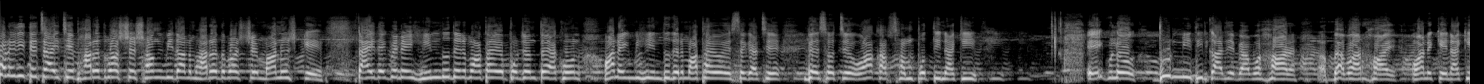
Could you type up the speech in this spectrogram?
করে দিতে চাইছে ভারতবর্ষের সংবিধান, ভারতবর্ষের মানুষকে। তাই দেখবেন এই হিন্দুদের মাথায় পর্যন্ত এখন অনেক হিন্দুদের মাথায়ও এসে গেছে। বেশ হচ্ছে ওয়াকাপ সম্পত্তি নাকি? এইগুলো দুর্নীতির কাজে ব্যবহার ব্যবহার হয়। অনেকে নাকি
